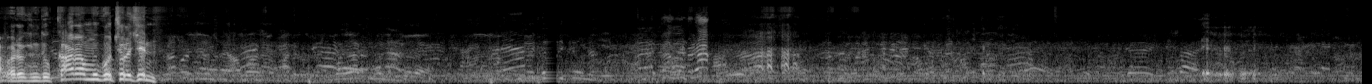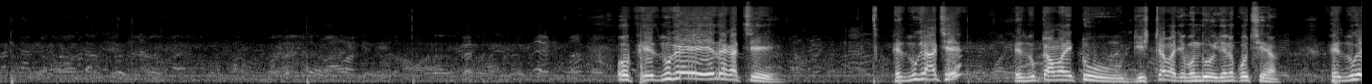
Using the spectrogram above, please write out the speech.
আবারও কিন্তু কারা মুখো চলেছেন। ও ফেসবুকে এ দেখাচ্ছে। ফেসবুকে আছে। ফেসবুকটা আমার একটু ডিস্টার্ব আছে বন্ধু, ওই জন্য করছি না। ফেসবুকে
